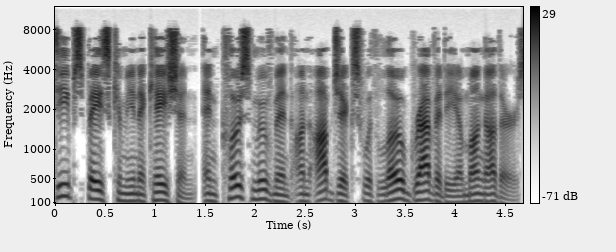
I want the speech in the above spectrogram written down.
deep space communication, and close movement on objects with low gravity among others.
